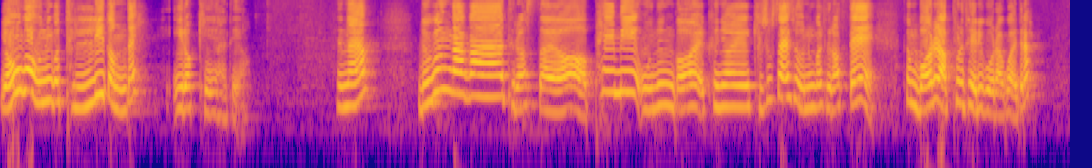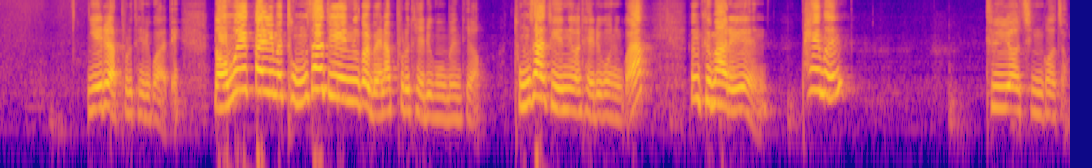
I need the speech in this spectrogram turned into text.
영우가 우는 거 들리던데? 이렇게 해야 돼요. 됐나요? 누군가가 들었어요. 팸이 우는 걸, 그녀의 기숙사에서 우는 걸 들었대. 그럼 뭐를 앞으로 데리고 오라고 하더라? 얘를 앞으로 데리고 와야 돼. 너무 헷갈리면 동사 뒤에 있는 걸 맨 앞으로 데리고 오면 돼요. 동사 뒤에 있는 걸 데리고 오는 거야. 그럼 그 말은 팸은 들려진 거죠.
